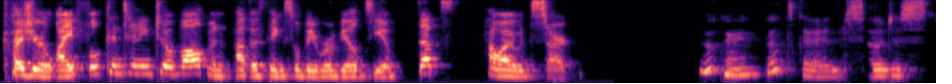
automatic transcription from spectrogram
because your life will continue to evolve and other things will be revealed to you. That's how i would start. Okay that's good. So just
